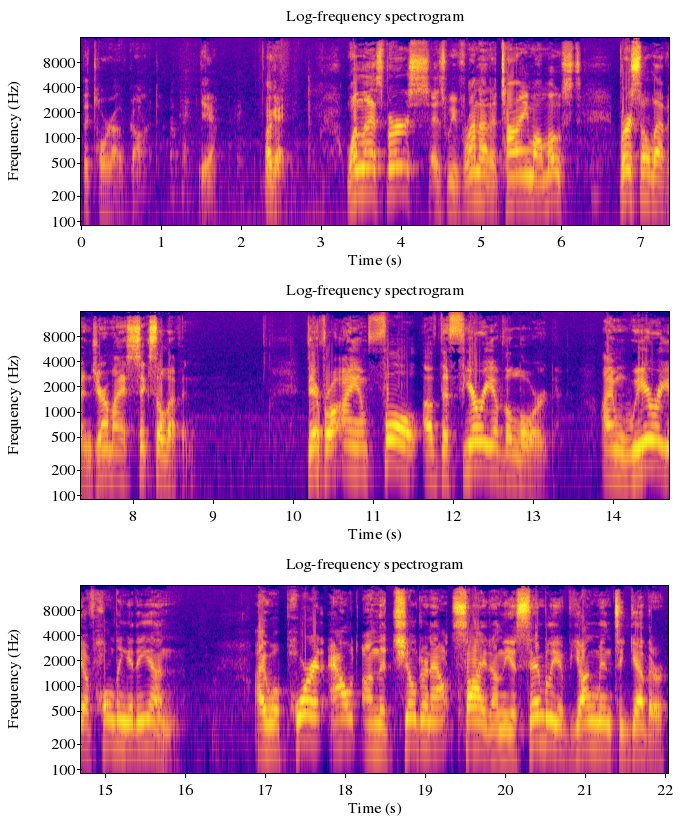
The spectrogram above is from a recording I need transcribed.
the Torah of God. Okay. Yeah. Okay. Okay. One last verse as we've run out of time almost. Verse 11, Jeremiah 6:11. Therefore I am full of the fury of the Lord. I'm weary of holding it in. I will pour it out on the children outside, on the assembly of young men together.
